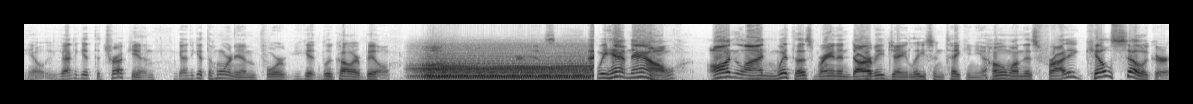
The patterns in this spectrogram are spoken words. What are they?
you know you got to get the truck in, you got to get the horn in before you get Blue Collar Bill. There it is. We have now online with us Brandon Darby, Jay Leeson taking you home on this Friday. Kel Seliger.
